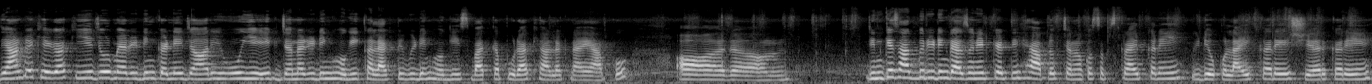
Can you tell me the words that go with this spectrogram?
ध्यान रखिएगा कि ये जो मैं रीडिंग करने जा रही हूँ, ये एक जनरल रीडिंग होगी कलेक्टिव रीडिंग होगी, इस बात का पूरा ख्याल रखना है आपको। और जिनके साथ भी रीडिंग रेजोनेट करती है आप लोग चैनल को सब्सक्राइब करें वीडियो को लाइक करें शेयर करें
